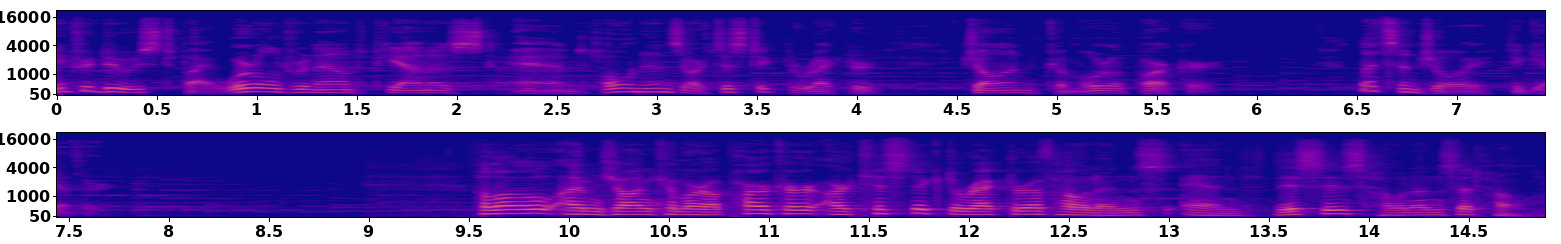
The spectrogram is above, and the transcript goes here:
introduced by world renowned pianist and Honen's artistic director, Jon Kimura Parker. Let's enjoy together. Hello, I'm Jon Kimura Parker, Artistic Director of Honens, and this is Honens at Home.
